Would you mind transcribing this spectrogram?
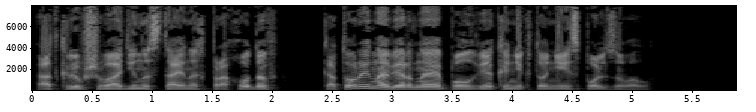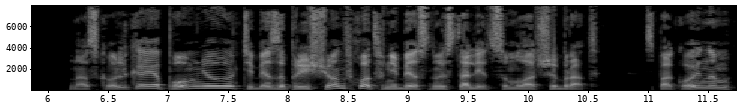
открывшего один из тайных проходов, который, наверное, полвека никто не использовал. «Насколько я помню, тебе запрещен вход в небесную столицу, младший брат», спокойным,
